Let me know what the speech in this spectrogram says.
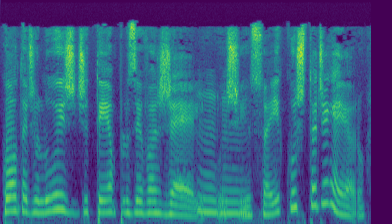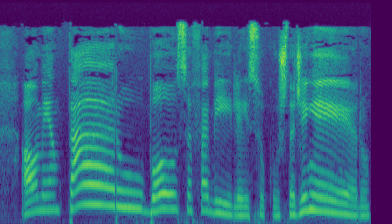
conta de luz de templos evangélicos. Uhum. Isso aí custa dinheiro. Aumentar o Bolsa Família, isso custa dinheiro.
